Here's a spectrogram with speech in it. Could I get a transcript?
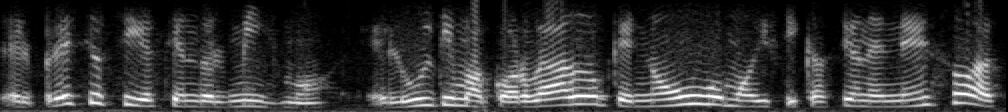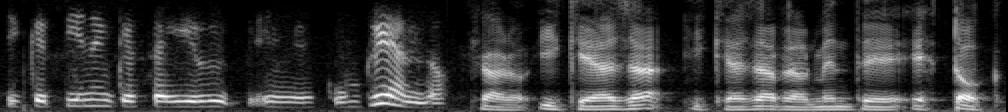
el precio sigue siendo el mismo, el último acordado, que no hubo modificación en eso, así que tienen que seguir eh, cumpliendo. Claro, y que haya, y que haya realmente stock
